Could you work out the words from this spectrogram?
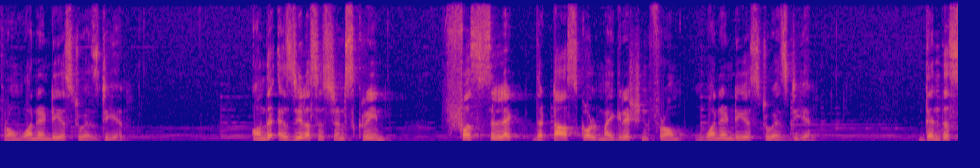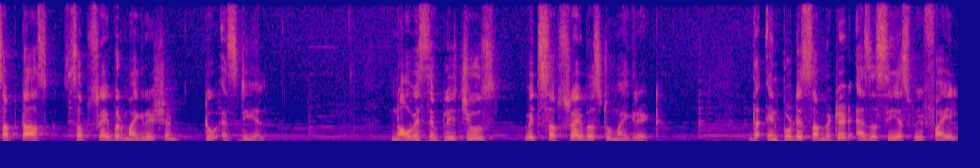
from one NDS to SDL. On the SDL Assistant screen, first select the task called Migration from one NDS to SDL. Then the subtask Subscriber Migration to SDL. Now we simply choose which subscribers to migrate. The input is submitted as a CSV file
